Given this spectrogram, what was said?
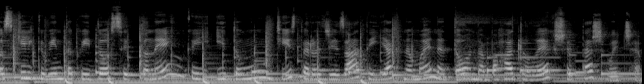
оскільки він такий досить тоненький і тому тісто розрізати, як на мене, то набагато легше та швидше.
